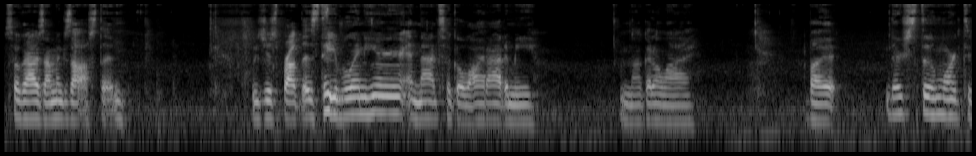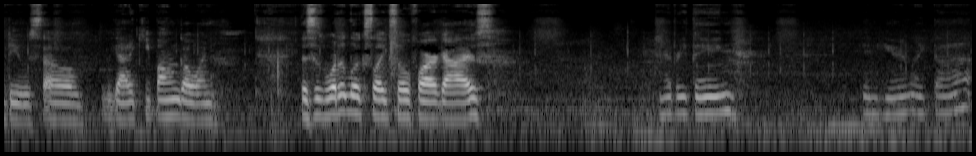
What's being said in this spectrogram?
So guys i'm exhausted. We just brought this table in here and that took a lot out of me. I'm not gonna lie. But there's still more to do, so we got to keep on going. This is what it looks like so far, guys. Everything in here like that.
